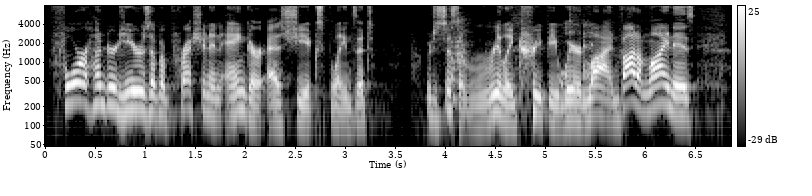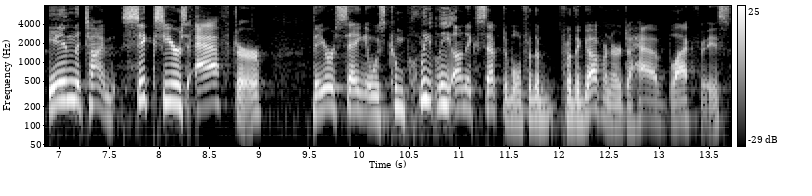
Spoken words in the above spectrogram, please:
400 years of oppression and anger, as she explains it which is just a really creepy, weird line. Bottom line is, in the time, six years after, they were saying it was completely unacceptable for the, for the governor to have blackface.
